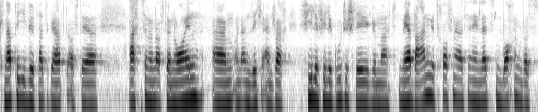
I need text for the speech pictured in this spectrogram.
knappe Eagle-Putts gehabt auf der 18 und auf der 9 ähm, und an sich einfach viele, viele gute Schläge gemacht. Mehr Bahnen getroffen als in den letzten Wochen, was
